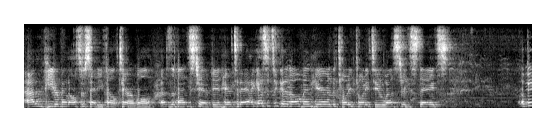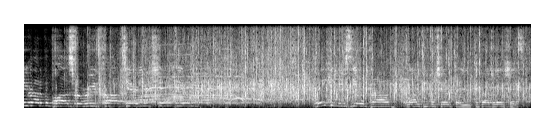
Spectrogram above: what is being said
Adam Peterman also said he felt terrible as the men's champion here today. I guess it's a good omen here at the 2022 Western States. A big round of applause for Ruth Croft here, your champion. Making New Zealand proud. A lot of people cheering for you. Congratulations.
